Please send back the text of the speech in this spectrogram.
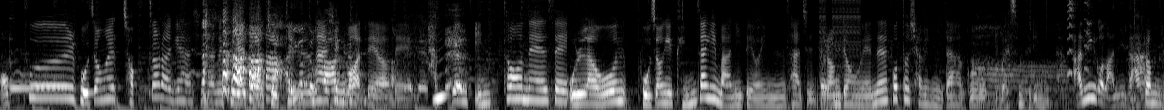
어플 보정을 적절하게 하시면 그게 더 좋기는 하신 것 같아요. 네. 가끔 인터넷에 올라온 보정이 굉장히 많이 되어 있는 사진 그런 경우에는 포토샵입니다 하고 말씀드립니다. 아닌 건 아니다. 그럼요.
